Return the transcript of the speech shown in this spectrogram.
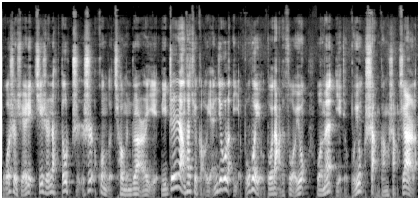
博士学历，其实呢，都只是混个敲门砖而已。你真让他去搞研究了，也不会有多大的作用。我们也就不用上纲上线了。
